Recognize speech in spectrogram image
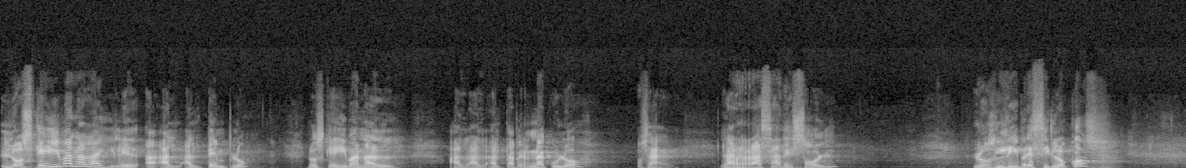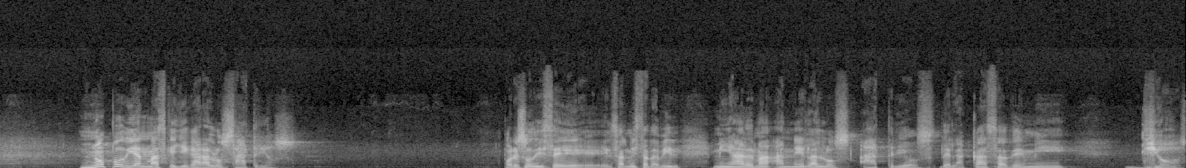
los que iban al, templo, los que iban al tabernáculo, o sea, la raza de sol, los libres y locos, no podían más que llegar a los atrios. Por eso dice el salmista David, mi alma anhela los atrios de la casa de mi Dios.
